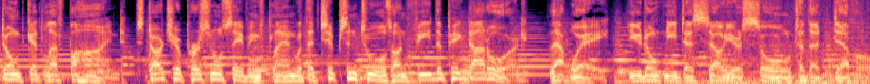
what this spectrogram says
Don't get left behind. Start your personal savings plan with the tips and tools on feedthepig.org. That way, you don't need to sell your soul to the devil.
